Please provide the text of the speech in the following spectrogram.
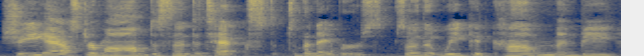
she asked her mom to send a text to the neighbors so that we could come and be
